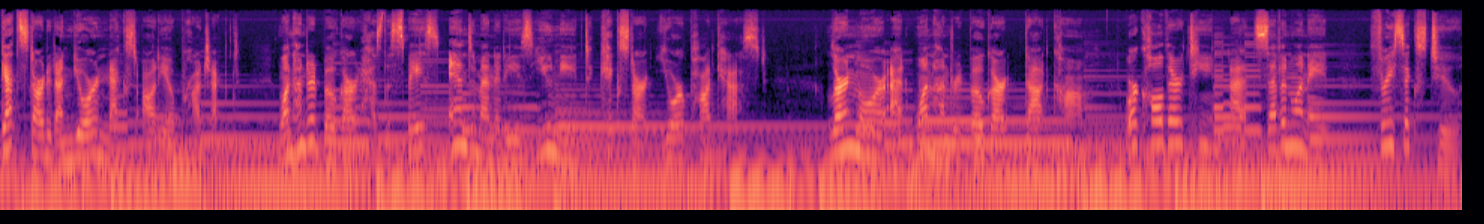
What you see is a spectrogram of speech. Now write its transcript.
Get started on your next audio project. 100 Bogart has the space and amenities you need to kickstart your podcast. Learn more at 100bogart.com or call their team at 718 362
